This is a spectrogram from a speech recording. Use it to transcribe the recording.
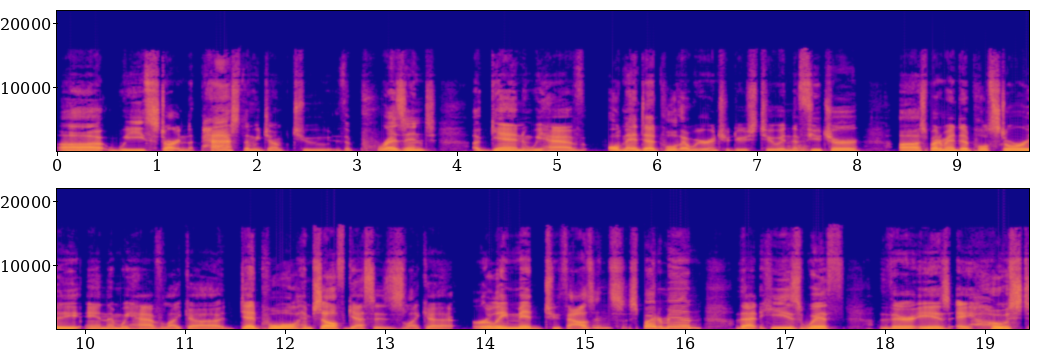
Uh, we start in the past, then we jump to the present. Again, we have Old Man Deadpool that we were introduced to in the future. Uh, Spider-Man Deadpool story, and then we have like uh, Deadpool himself guesses like a early mid 2000s Spider-Man that he's with. There is a host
